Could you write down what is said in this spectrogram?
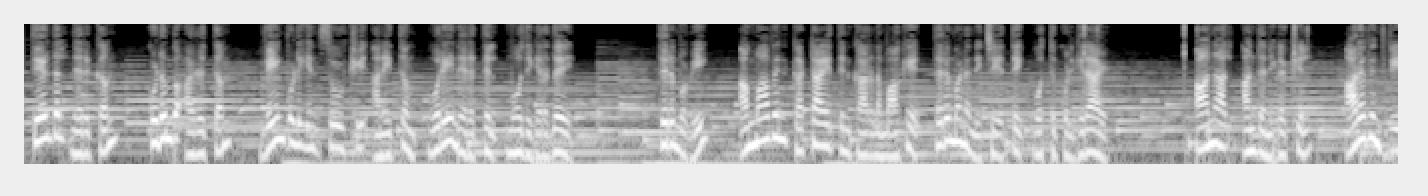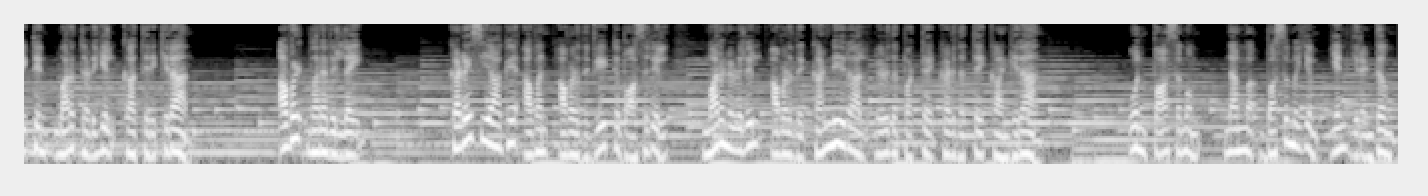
தேர்தல் நெருக்கம் குடும்ப அழுத்தம் வேம்புலியின் சூழ்ச்சி அனைத்தும் ஒரே நேரத்தில் மோதுகிறது. திருமொழி அம்மாவின் கட்டாயத்தின் காரணமாக திருமண நிச்சயத்தை ஒத்துக்கொள்கிறாள். ஆனால் அந்த நிகழ்ச்சியில் அரவிந்த் வீட்டின் மரத்தடியில் காத்திருக்கிறான். அவள் வரவில்லை. கடைசியாக அவன் அவளது வீட்டு வாசலில் மரநிழலில் அவளது கண்ணீரால் எழுதப்பட்ட கடிதத்தை காண்கிறான். உன் பாசமும் நம்ம பசுமையும் என் இரண்டும்.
